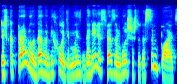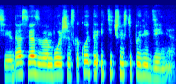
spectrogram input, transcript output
То есть, как правило, да, в обиходе мы доверие связываем больше что-то с эмпатией, да, связываем больше с какой-то этичностью поведения.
